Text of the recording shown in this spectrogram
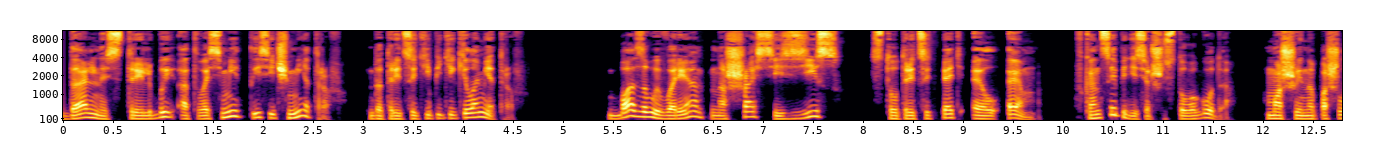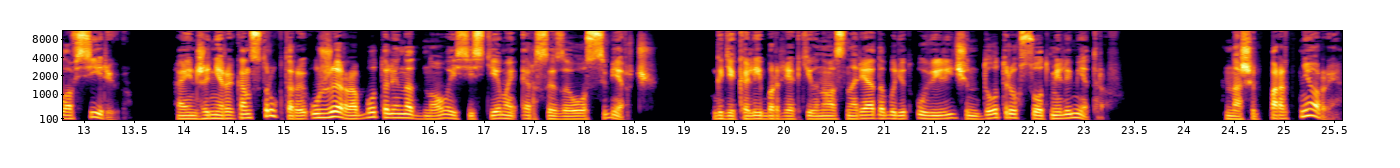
Дальность стрельбы от 8000 метров до 35 километров. Базовый вариант на шасси ЗИС-135ЛМ. В конце 1956 года машина пошла в серию а инженеры-конструкторы уже работали над новой системой РСЗО «Смерч», где калибр реактивного снаряда будет увеличен до 300 мм. Наши партнеры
